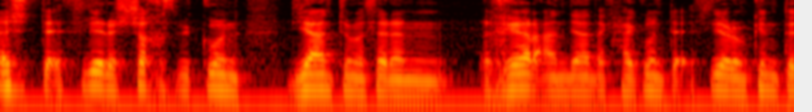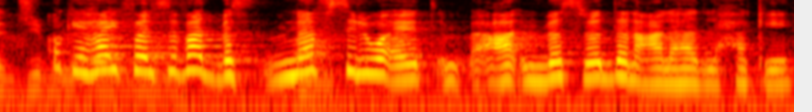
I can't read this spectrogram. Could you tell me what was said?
إيش التاثير الشخص بيكون ديانته مثلا غير عن ديانتك حيكون تأثيره يمكن تجيب أوكي هاي فلسفات بس بنفس الوقت ع- بس ردا على هذا الحكي.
